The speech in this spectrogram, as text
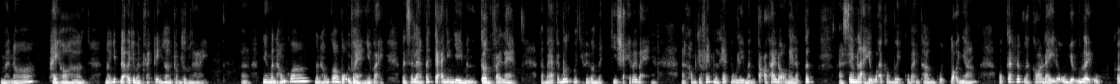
mà nó hay ho hơn, nó giúp đỡ cho mình phát triển hơn trong tương lai. À, nhưng mình không có mình không có vội vàng như vậy, mình sẽ làm tất cả những gì mình cần phải làm, là ba cái bước mà chị Phi Vân đã chia sẻ với bạn. À, không cho phép người khác bully mình, tỏ thái độ ngay lập tức, à, xem lại hiệu quả công việc của bản thân, của đội nhóm một cách rất là có đầy đủ dữ liệu, có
